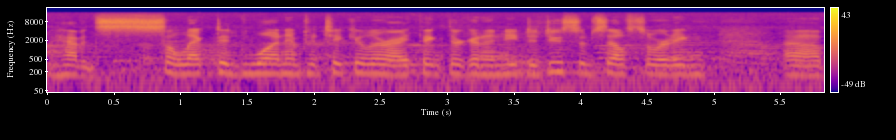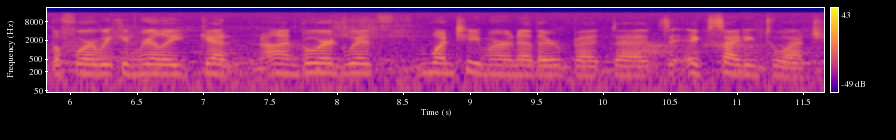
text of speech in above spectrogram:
I haven't selected one in particular. I think they're going to need to do some self sorting uh, before we can really get on board with one team or another, but uh, it's exciting to watch.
